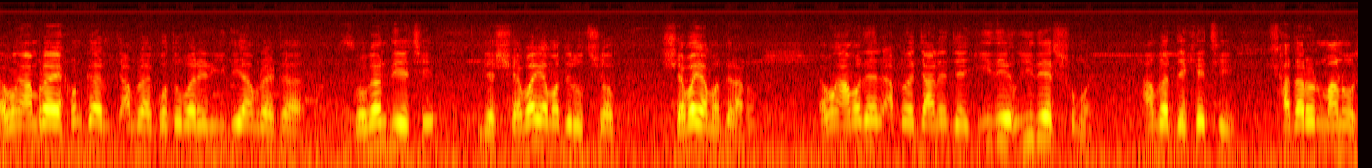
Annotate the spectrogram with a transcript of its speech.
এবং আমরা এখনকার, আমরা গতবারের ঈদে আমরা এটা স্লোগান দিয়েছি। যে সেবাই আমাদের উৎসব, সেবাই আমাদের আনন্দ। এবং আমাদের আপনারা জানেন যে ঈদে, ঈদের সময় আমরা দেখেছি সাধারণ মানুষ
